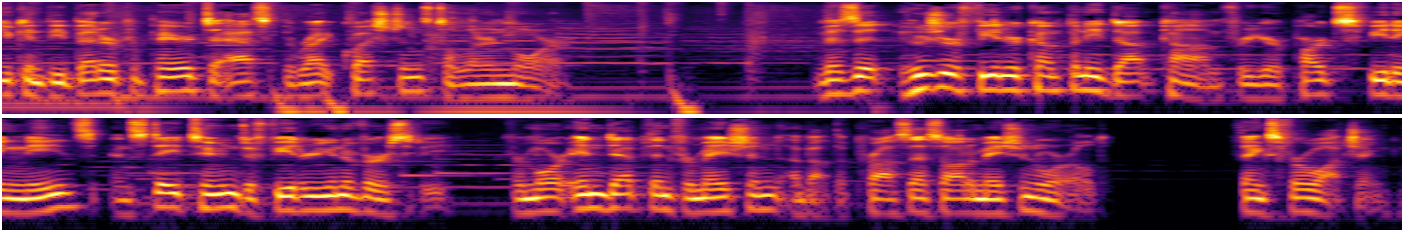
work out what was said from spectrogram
you can be better prepared to ask the right questions to learn more. Visit HoosierFeederCompany.com for your parts feeding needs and stay tuned to Feeder University for more in depth information about the process automation world. Thanks for watching.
